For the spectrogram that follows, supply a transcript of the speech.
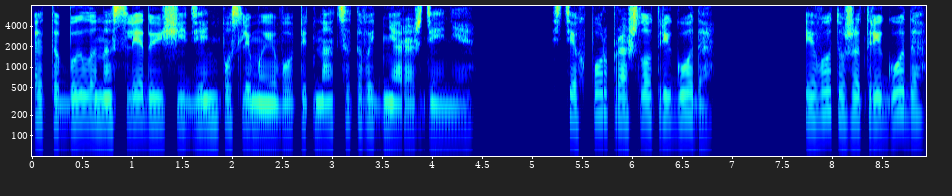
Это было на следующий день после моего пятнадцатого дня рождения. С тех пор прошло три года. И вот уже три года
